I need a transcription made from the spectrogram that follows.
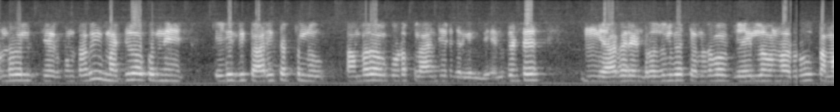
ఉండవెల్లికి చేరుకుంటారు. ఈ మధ్యలో కొన్ని టీడీపీ కార్యకర్తలు సంబరాలు కూడా ప్లాన్ చేయడం జరిగింది. ఎందుకంటే యాభై రెండు రోజులుగా చంద్రబాబు జైల్లో ఉన్నారు. తమ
